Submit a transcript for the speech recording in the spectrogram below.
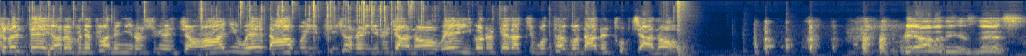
그럴 때 여러분의 반응이 이럴 수가 있죠. 아니 왜 나하고 이 비전을 이루지 않아? 왜 이거를 깨닫지 못하고 나를 돕지 않아? Reality is this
